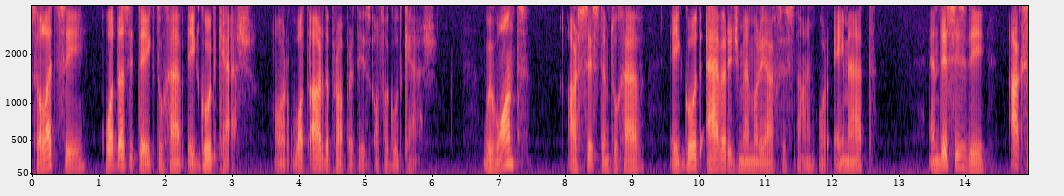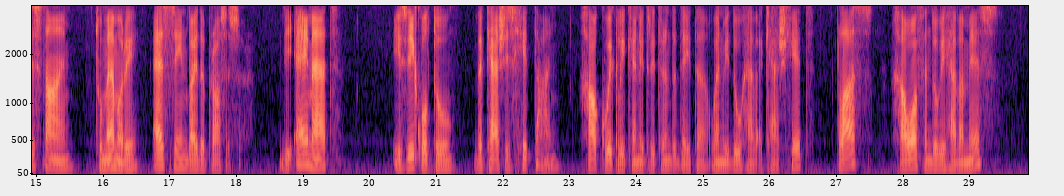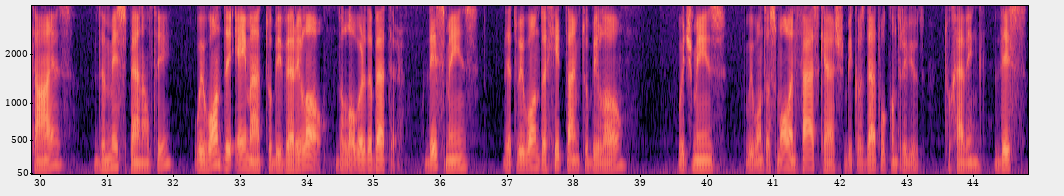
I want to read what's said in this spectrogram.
So let's see what does it take to have a good cache or what are the properties of a good cache. We want our system to have a good average memory access time or AMAT and this is the access time to memory as seen by the processor. The AMAT is equal to the cache's hit time, how quickly can it return the data when we do have a cache hit, plus how often do we have a miss, times the miss penalty. We want the AMAT to be very low, the lower the better. This means that we want the hit time to be low, which means we want a small and fast cache because that will contribute to having this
